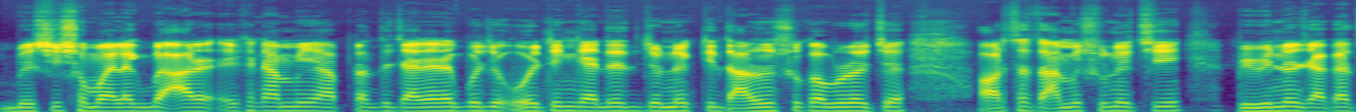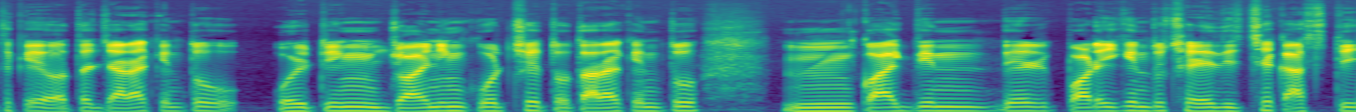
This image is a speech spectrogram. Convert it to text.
বেশি সময় লাগবে। আর এখানে আমি আপনাদের জানিয়ে রাখব যে ওয়েটিং ক্যাডের জন্য একটি দারুণ সুখবর রয়েছে। অর্থাৎ আমি শুনেছি বিভিন্ন জায়গা থেকে, অর্থাৎ যারা কিন্তু ওয়েটিং জয়নিং করছে, তো তারা কিন্তু কয়েকদিনের পরেই কিন্তু ছেড়ে দিচ্ছে কাজটি।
